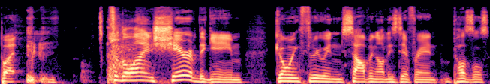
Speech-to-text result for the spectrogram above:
But for the lion's share of the game, going through and solving all these different puzzles,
